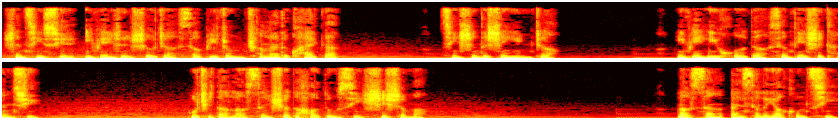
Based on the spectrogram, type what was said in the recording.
单庆雪一边忍受着小臂中传来的快感，轻声的呻吟着，一边疑惑的向电视看去，不知道老三说的好东西是什么。老三按下了遥控器，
